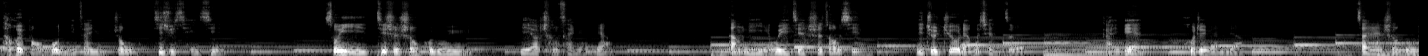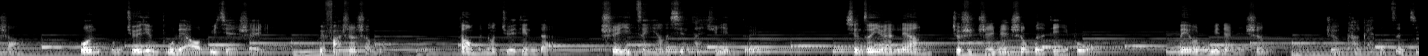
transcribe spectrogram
它会保护你在雨中继续前行。所以，即使生活如雨，也要撑伞原谅。当你为一件事糟心，你就只有两个选择：改变或者原谅。在人生路上，我我们决定不了遇见谁，会发生什么，但我们能决定的是以怎样的心态去应对。选择原谅，就是直面生活的第一步。没有如意的人生，只有看开的自己。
